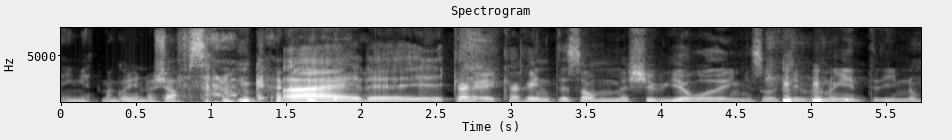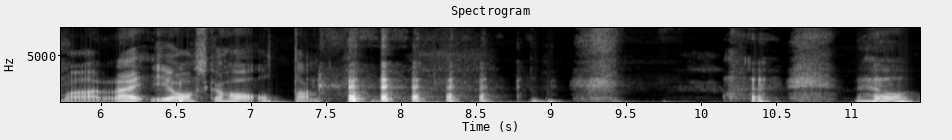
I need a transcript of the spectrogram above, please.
Inget man går in och tjafsar om kanske. Nej, det är kanske, kanske inte som 20-åring så kliver nog inte in och bara nej, jag ska ha åttan. Ja.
